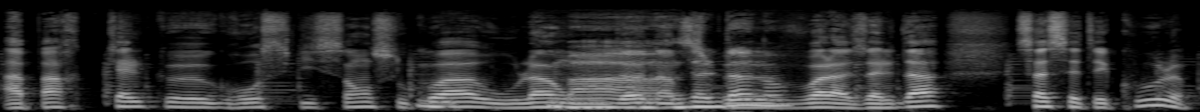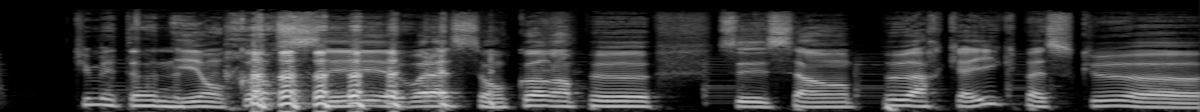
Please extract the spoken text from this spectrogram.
à part quelques grosses licences ou quoi, où là, on Bah, nous donne un Zelda, petit peu, non? voilà, Zelda, ça c'était cool. Tu m'étonnes. Et encore, c'est euh, voilà, c'est encore un peu, c'est c'est un peu archaïque parce que euh,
